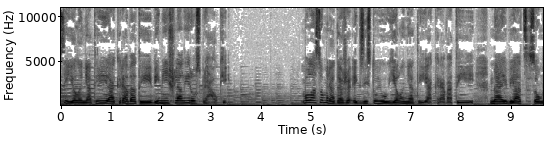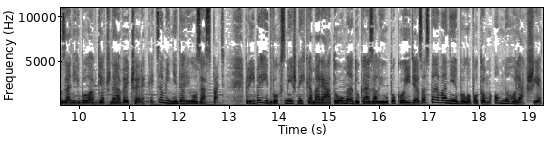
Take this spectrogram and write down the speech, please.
Si jeleniatí a kravatí vymýšľali rozprávky. Bola som rada, že existujú jeleniatí a kravatí. Najviac som za nich bola vďačná večer, keď sa mi nedarilo zaspať. Príbehy dvoch smiešných kamarátov ma dokázali upokojiť a zaspávanie bolo potom o mnoho ľahšie.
